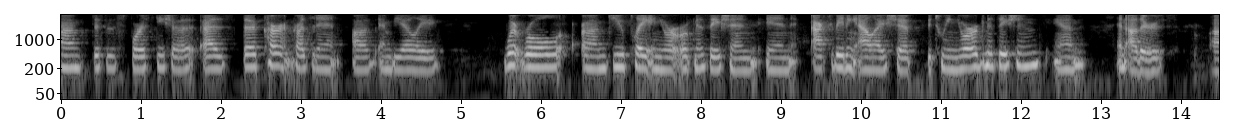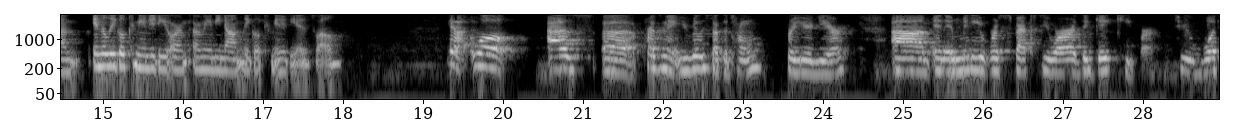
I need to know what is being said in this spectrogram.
Um, this is for Stisha. As the current president of MBLA, what role um, do you play in your organization in activating allyship between your organizations and, and others um, in the legal community or, or maybe non-legal community as well? Yeah, well, as uh, president, you really set the tone for your year. Um, and in many respects, you are the gatekeeper to what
